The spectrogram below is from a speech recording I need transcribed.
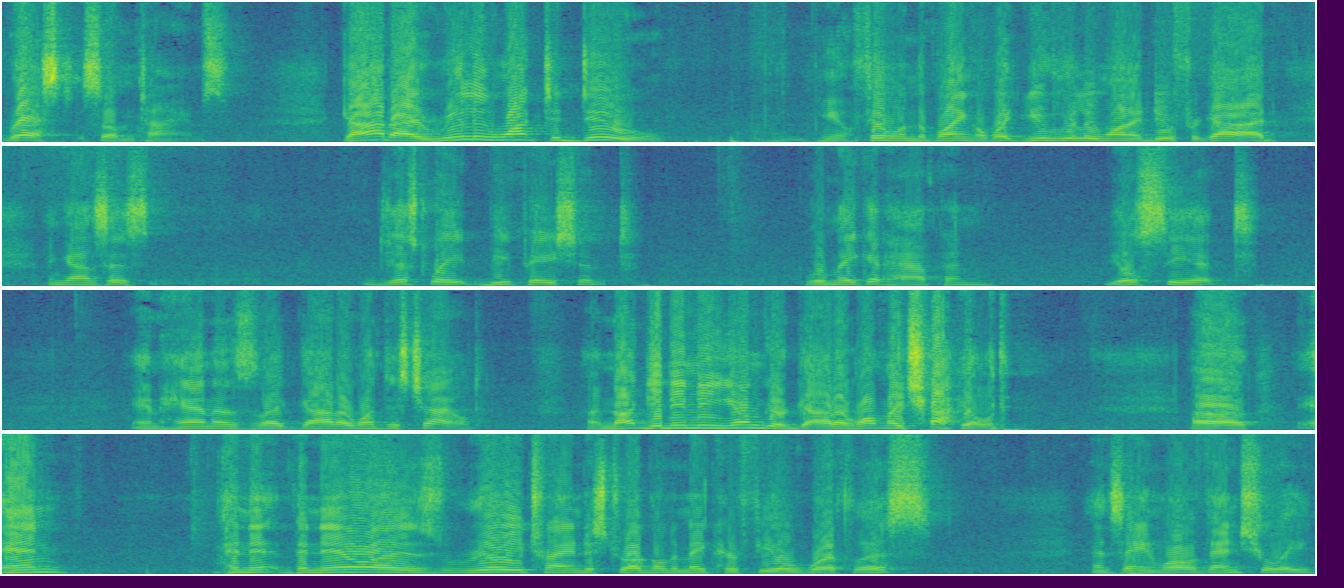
rest sometimes. God, I really want to do, you know, fill in the blank on what you really want to do for God. And God says, just wait, be patient. We'll make it happen. You'll see it. And Hannah's like, God, I want this child. I'm not getting any younger, God. I want my child. Uh, and Pen- Peninnah is really trying to struggle to make her feel worthless and saying, well, eventually,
